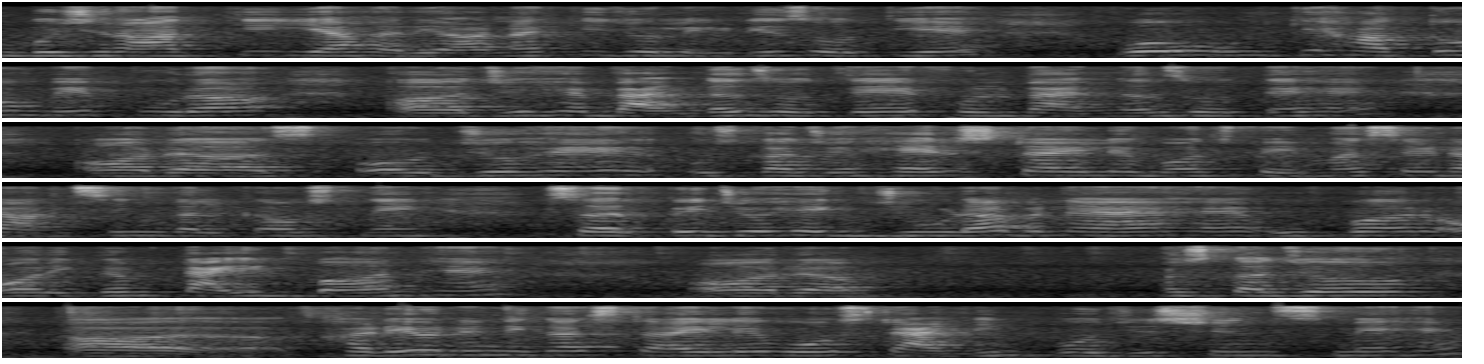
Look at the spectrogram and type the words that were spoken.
गुजरात की या हरियाणा की जो लेडीज़ होती है, वो उनके हाथों में पूरा जो है बैंगल्स होते हैं फुल बैंगल्स होते हैं। और, और जो है उसका जो हेयर स्टाइल है बहुत फ़ेमस है डांसिंग गर्ल का उसने सर पे जो है एक जूड़ा बनाया है ऊपर और एकदम टाइट बर्न है और उसका जो खड़े होने का स्टाइल है वो स्टैंडिंग पोजिशंस में है।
